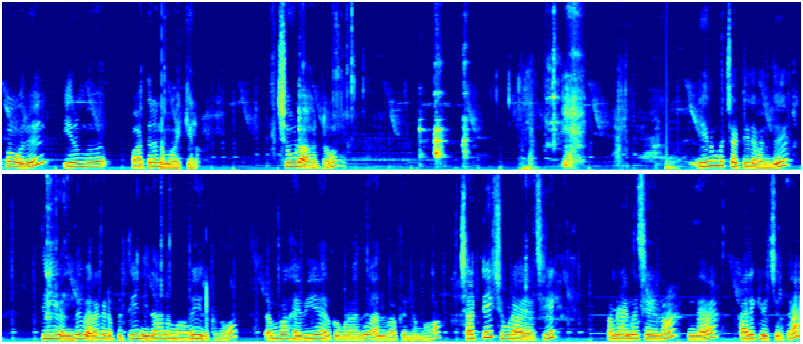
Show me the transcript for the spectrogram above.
இப்போ ஒரு இரும்பு பாத்திரம் நம்ம வைக்கலாம். சூடாகட்டும். இரும்பு சட்டியில் வந்து தீ வந்து விறகடுப்பு தீ நிதானமாகவே இருக்கணும். ரொம்ப ஹெவியாக இருக்கக்கூடாது அல்வா கிண்டுமோ சட்டி சூடாயாச்சு. நம்ம என்ன செய்யலாம்? இந்த கலக்கி வச்சுருக்க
